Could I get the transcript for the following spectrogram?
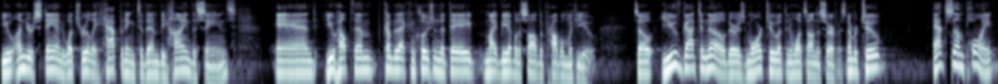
you understand what's really happening to them behind the scenes, and you help them come to that conclusion that they might be able to solve the problem with you. So you've got to know there is more to it than what's on the surface. Number two, at some point,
